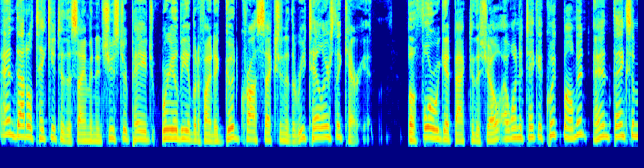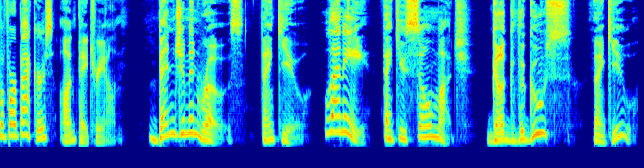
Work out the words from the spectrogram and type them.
and that'll take you to the Simon & Schuster page where you'll be able to find a good cross-section of the retailers that carry it. Before we get back to the show, I want to take a quick moment and thank some of our backers on Patreon. Benjamin Rose, thank you. Lenny, thank you so much. Gug the Goose, thank you.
